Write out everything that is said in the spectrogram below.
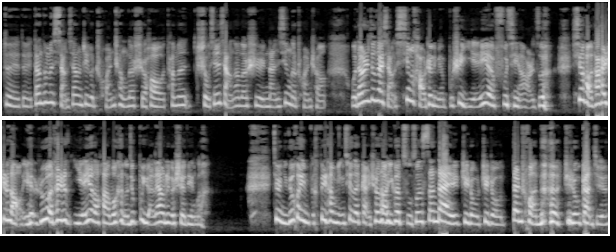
对对，当他们想象这个传承的时候，他们首先想到的是男性的传承。我当时就在想，幸好这里面不是爷爷、父亲、儿子，幸好他还是姥爷。如果他是爷爷的话，我可能就不原谅这个设定了。就你就会非常明确的感受到一个祖孙三代这种这种单传的 这种感觉。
